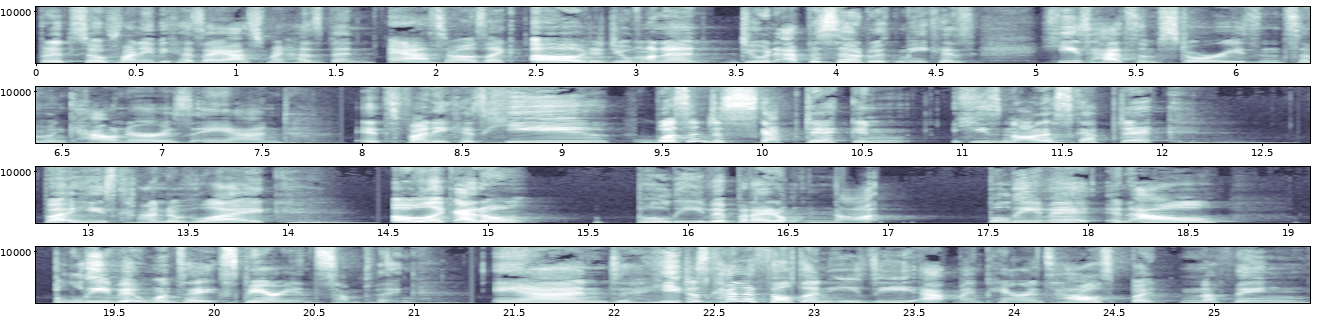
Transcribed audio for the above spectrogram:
But it's so funny because I asked my husband, I asked him, I was like, oh, did you want to do an episode with me? Because he's had some stories and some encounters. And it's funny because he wasn't a skeptic and he's not a skeptic, but he's kind of like, oh, like I don't believe it, but I don't not believe it. And I'll believe it once I experience something. And he just kind of felt uneasy at my parents' house, but nothing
